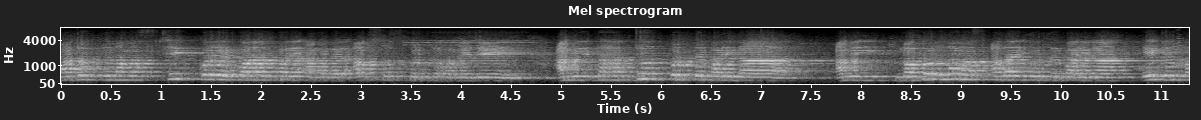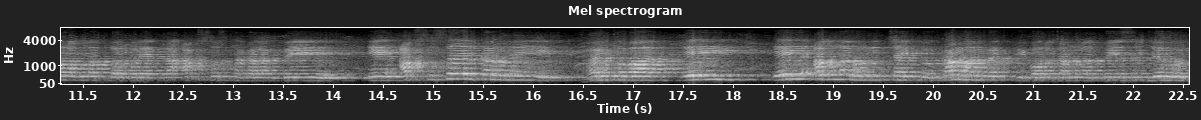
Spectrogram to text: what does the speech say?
পাঁচ নামাজ ঠিক করে করার পরে আমাদের আফসোস করতে হবে যে আমি তাহাজ্জুদ করতে পারি না, আমি নফল নামাজ আদায় করতে পারি না। এই জন্য আল্লাহর দরবারে একটা আফসোস থাকা লাগবে। এই আফসোসের কারণে হয়তোবা এই এই আল্লাহর অনিচ্ছাইত কামাল ব্যক্তি বড় জান্নাত পেয়েছেন। জরুর,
